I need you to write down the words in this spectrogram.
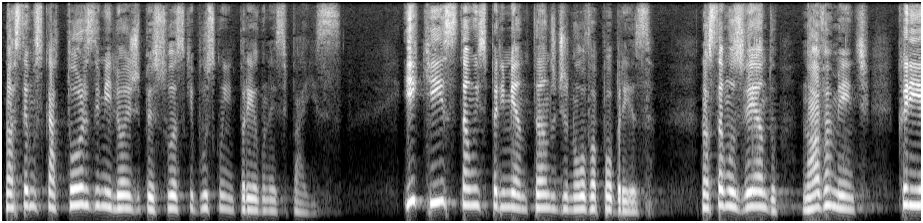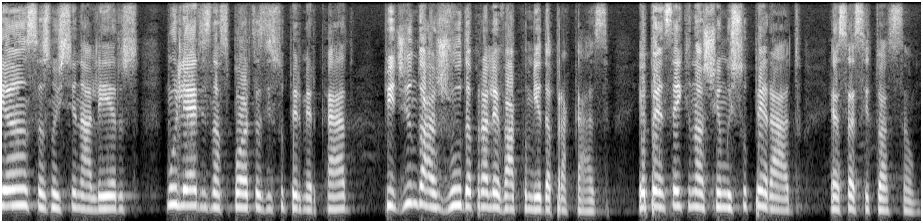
nós temos 14 milhões de pessoas que buscam emprego nesse país e que estão experimentando de novo a pobreza. Nós estamos vendo, novamente, crianças nos sinaleiros, mulheres nas portas de supermercado, pedindo ajuda para levar comida para casa. Eu pensei que nós tínhamos superado essa situação.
